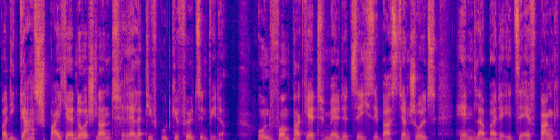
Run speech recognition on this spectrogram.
weil die Gasspeicher in Deutschland relativ gut gefüllt sind wieder. Und vom Parkett meldet sich Sebastian Schulz, Händler bei der ECF Bank.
